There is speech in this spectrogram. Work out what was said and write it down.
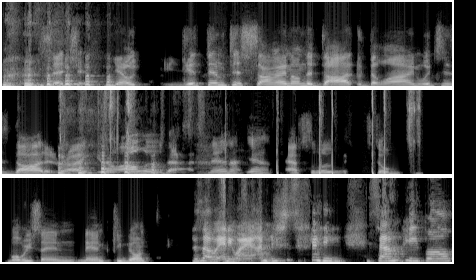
Set you, you know, get them to sign on the dot the line which is dotted, right? You know, all of that, man. I, yeah, absolutely. Still what were you saying, Nan? Keep going. So anyway, I'm just saying some people,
